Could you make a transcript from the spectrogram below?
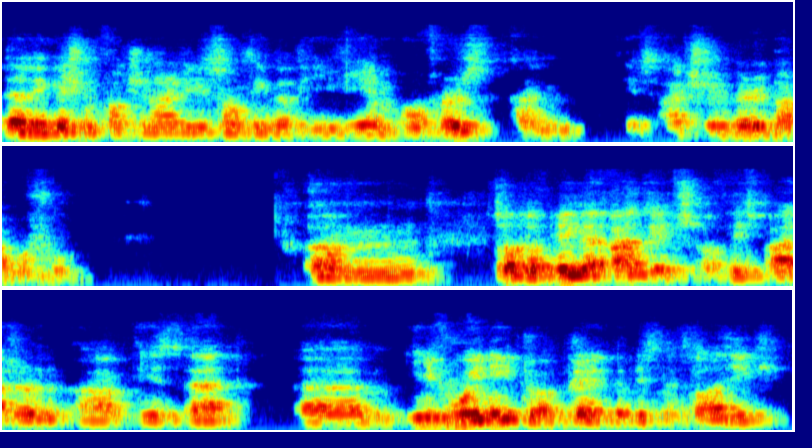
delegation functionality is something that the EVM offers, and is actually very powerful. Um, so the big advantage of this pattern uh, is that um, if we need to upgrade the business logic,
